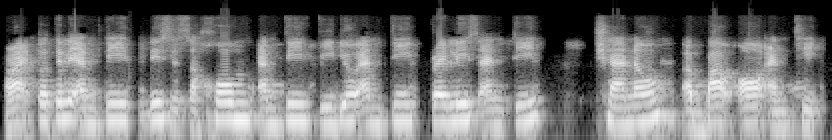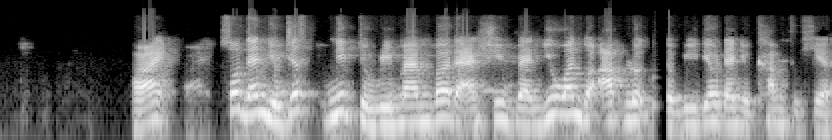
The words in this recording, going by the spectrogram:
All right, totally empty. This is a home empty, video empty, playlist empty, channel about all empty. All right, so then you just need to remember that actually when you want to upload the video, then you come to here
